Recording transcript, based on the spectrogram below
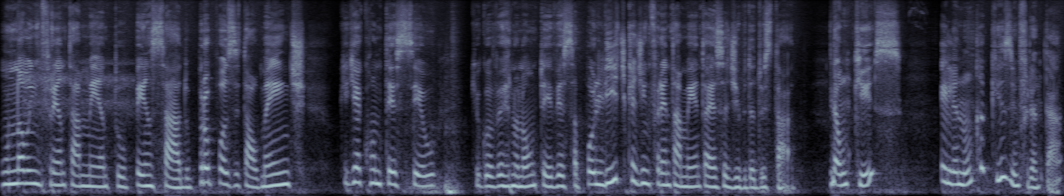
um não enfrentamento pensado propositalmente? O que, que aconteceu que o governo não teve essa política de enfrentamento a essa dívida do Estado? Não quis. Ele nunca quis enfrentar.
